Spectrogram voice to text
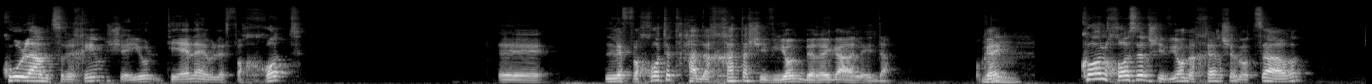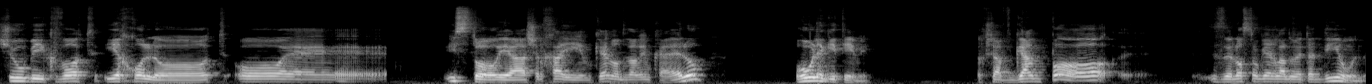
כולם צריכים שתהיה להם לפחות, אה, לפחות את הנחת השוויון ברגע הלידה, אוקיי? Mm. כל חוסר שוויון אחר שנוצר, שהוא בעקבות יכולות או אה, היסטוריה של חיים, כן, או דברים כאלו, הוא לגיטימי. עכשיו, גם פה זה לא סוגר לנו את הדיון.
